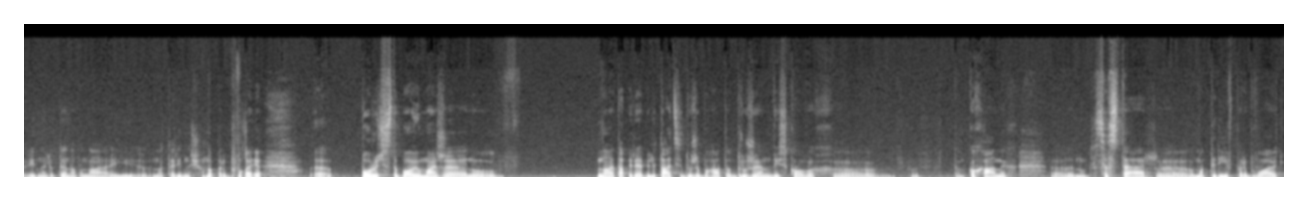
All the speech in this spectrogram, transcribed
рідна людина, вона і на те рідна, що вона перебуває е, поруч з тобою, майже ну, на етапі реабілітації дуже багато дружин військових, е, там, коханих, е, ну, сестер, матерів перебувають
